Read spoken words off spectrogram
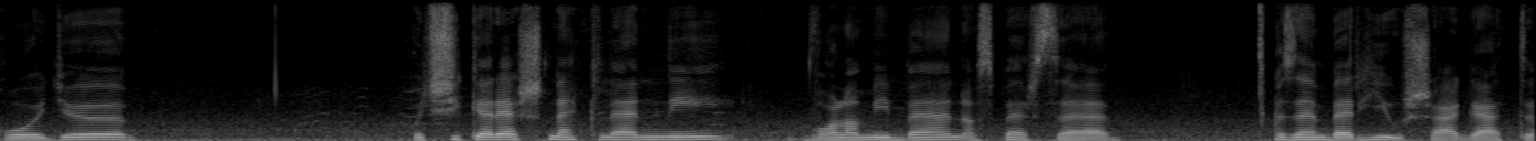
hogy, hogy sikeresnek lenni valamiben, az persze az ember hiúságát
